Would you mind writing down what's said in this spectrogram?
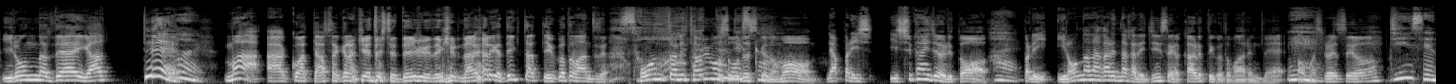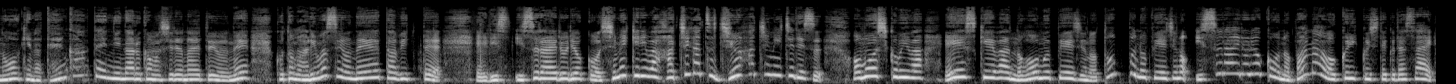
いろんな出会いがあって、はい、まあ、あこうやって朝倉系としてデビューできる流れができたっていうこともあるんですよ。本当に旅もそうですけども、やっぱり一週間以上いると、はい、やっぱりいろんな流れの中で人生が変わるっていうこともあるんで、えー、面白いですよ。人生の大きな転換点になるかもしれないというね、こともありますよね、旅って。えー、イスラエル旅行、締め切りは8月18日です。お申し込みは ASK1 のホームページのトップのページのイスラエル旅行のバナーをクリックしてください。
